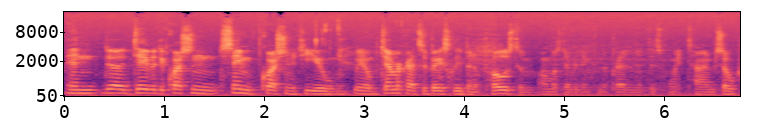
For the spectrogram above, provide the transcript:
And uh, David, the question, same question to you. You know, Democrats have basically been opposed to almost everything from the president at this point in time. So,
